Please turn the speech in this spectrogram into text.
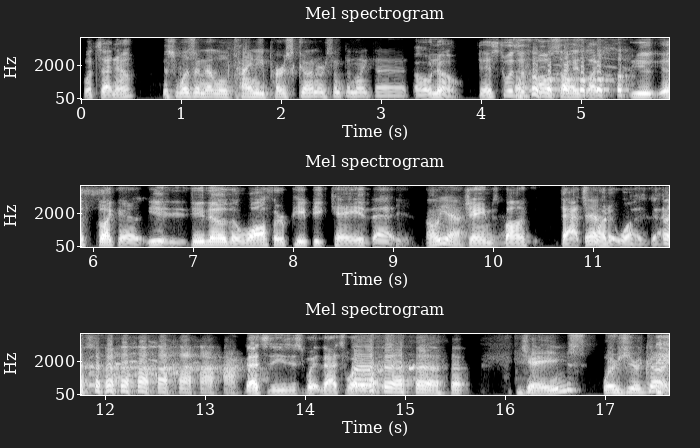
what's that now? This wasn't a little tiny purse gun or something like that. Oh no, this was a full size. Like you, it's like a you. You know the Walther PPK that Oh yeah. James Bond. That's Yeah. what it was, guys. That's the easiest way. That's what it was. James, where's your gun?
